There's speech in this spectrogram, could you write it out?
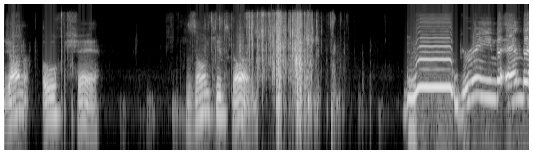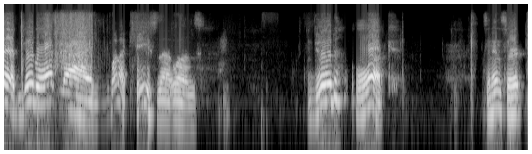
John O'Shea. Zone keeps going. Green to end it. Good luck, guys. What a case that was. Good luck. It's an insert.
